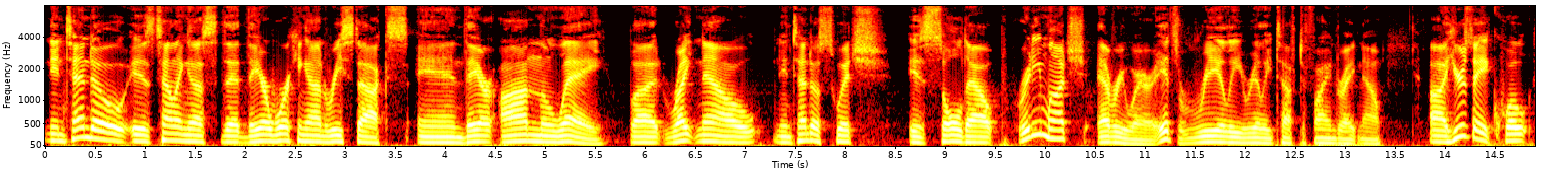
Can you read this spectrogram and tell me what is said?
Nintendo is telling us that they are working on restocks and they are on the way. But right now, Nintendo Switch is sold out pretty much everywhere. It's really, really tough to find right now. Uh, here's a quote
